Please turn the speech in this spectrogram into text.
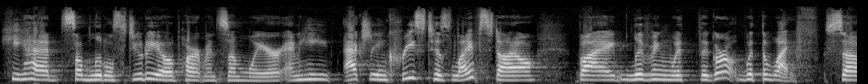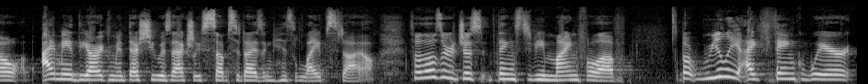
He had some little studio apartment somewhere, and he actually increased his lifestyle by living with the girl with the wife. So I made the argument that she was actually subsidizing his lifestyle. So those are just things to be mindful of. But really I think where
